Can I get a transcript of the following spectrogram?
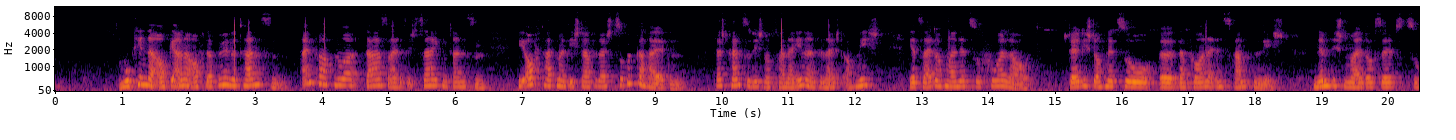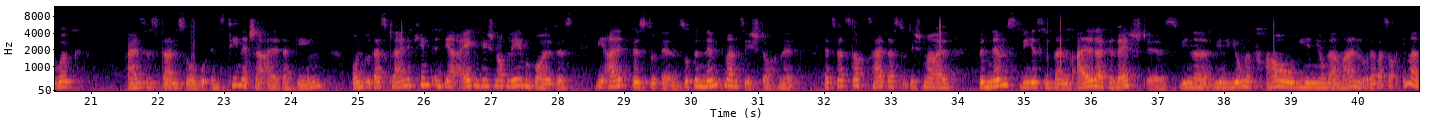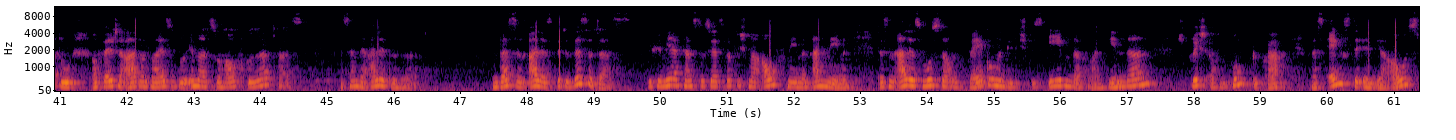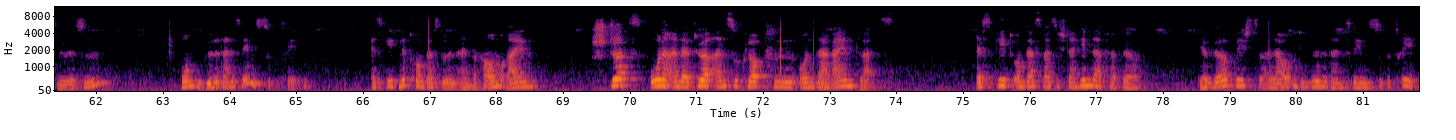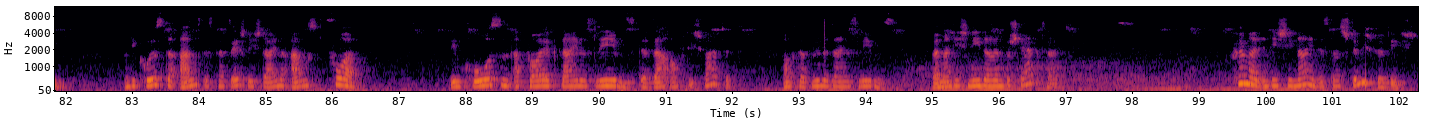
wo Kinder auch gerne auf der Bühne tanzen. Einfach nur da sein, sich zeigen, tanzen. Wie oft hat man dich da vielleicht zurückgehalten? Vielleicht kannst du dich noch daran erinnern, vielleicht auch nicht. Jetzt sei doch mal nicht so vorlaut. Stell dich doch nicht so äh, da vorne ins Rampenlicht. Nimm dich mal doch selbst zurück, als es dann so ins Teenageralter ging und du das kleine Kind in dir eigentlich noch leben wolltest. Wie alt bist du denn? So benimmt man sich doch nicht. Jetzt wird es doch Zeit, dass du dich mal benimmst, wie es in deinem Alter gerecht ist, wie eine, wie eine junge Frau, wie ein junger Mann oder was auch immer du, auf welche Art und Weise du immer zuhauf gehört hast. Das haben wir alle gehört. Und das sind alles, bitte wisse das, Wie viel mehr kannst du es jetzt wirklich mal aufnehmen, annehmen? Das sind alles Muster und Prägungen, die dich bis eben davon hindern, sprich auf den Punkt gebracht, was Ängste in dir auslösen, um die Bühne deines Lebens zu betreten. Es geht nicht darum, dass du in einen Raum rein stürzt, ohne an der Tür anzuklopfen und da reinplatzt. Es geht um das, was sich dahinter verbirgt, dir wirklich zu erlauben, die Bühne deines Lebens zu betreten. Und die größte Angst ist tatsächlich deine Angst vor dem großen Erfolg deines Lebens, der da auf dich wartet, auf der Bühne deines Lebens, weil man dich nie darin bestärkt hat. Fühl mal in dich hinein, ist das stimmig für dich?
